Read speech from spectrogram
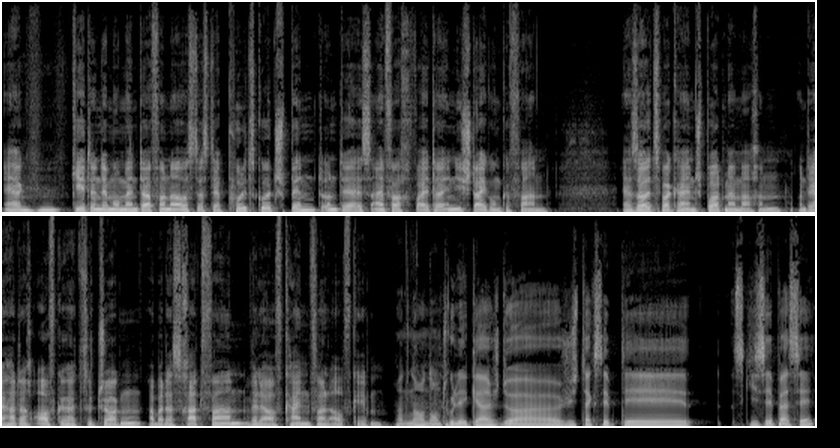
Er mhm. geht in dem Moment davon aus, dass der Pulsgurt spinnt und er ist einfach weiter in die Steigung gefahren. Er soll zwar keinen Sport mehr machen und er hat auch aufgehört zu joggen, aber das Radfahren will er auf keinen Fall aufgeben. Maintenant, dans tous les cas, je dois juste accepter ce qui s'est passé.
